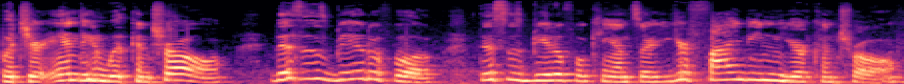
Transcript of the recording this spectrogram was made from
but you're ending with control. This is beautiful. This is beautiful, Cancer. You're finding your control.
